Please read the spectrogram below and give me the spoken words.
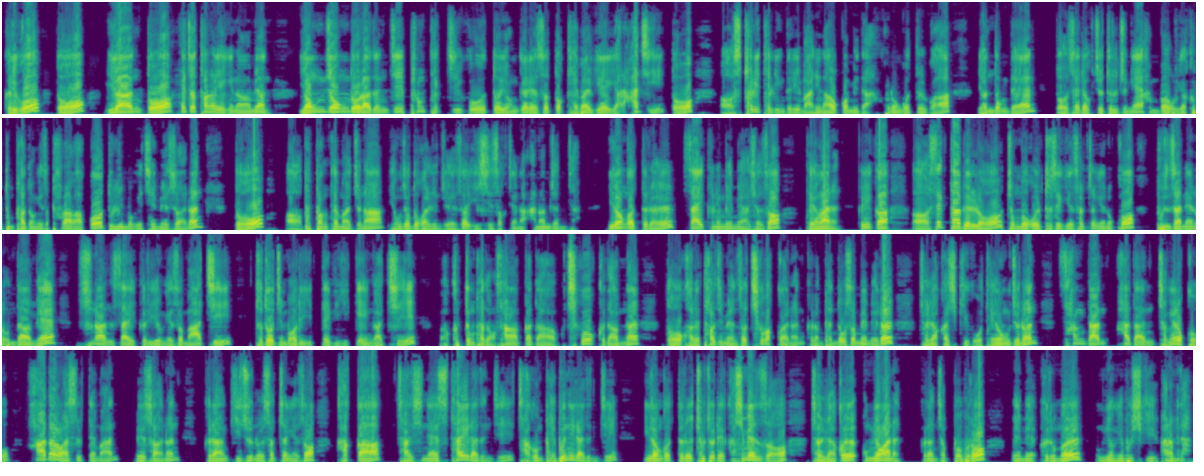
그리고 또 이러한 또 해저 터널 얘기 나오면 영종도라든지 평택지구 또 연결해서 또 개발 계획 여러 가지 또 어, 스토리텔링들이 많이 나올 겁니다. 그런 것들과 연동된 또 세력주들 중에 한번 우리가 급등파동에서 팔아갖고 눌림목에 재매수하는 또 어, 북방테마주나 영종도 관련주에서 일시석재나 안암전자 이런 것들을 사이클링 매매하셔서 대응하는 그러니까 어, 섹터별로 종목을 두세 개 설정해 놓고 분산해 놓은 다음에 순환 사이클을 이용해서 마치 두더지 머리 때리기 게임 같이 어, 급등파동 상한가 다 치고 그 다음날 또 거래 터지면서 치고받고 하는 그런 변동성 매매를 전략화시키고 대형주는 상단 하단 정해놓고 하단 왔을 때만 매수하는 그러한 기준을 설정해서 각각 자신의 스타일이라든지 자금 배분이라든지 이런 것들을 조절해 가시면서 전략을 응용하는 그런 전법으로 매매 흐름을 응용해 보시기 바랍니다.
